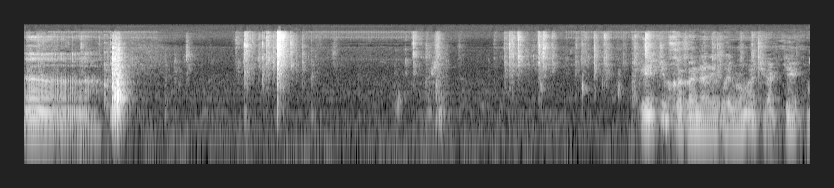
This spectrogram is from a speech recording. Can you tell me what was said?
어. 배추 가가나 이거 너무 잘 되고.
